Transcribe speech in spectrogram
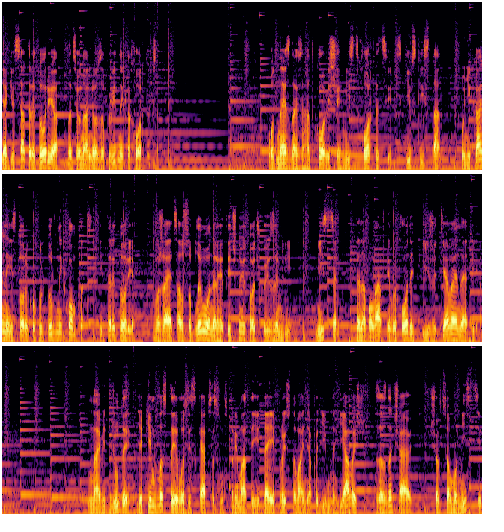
як і вся територія національного заповідника Хортиця. Одне з найзагадковіших місць Хортиці Скіфський стан, унікальний історико-культурний комплекс і територія, вважається особливо енергетичною точкою Землі, місцем, де на поверхню виходить її життєва енергія. Навіть люди, яким властиво зі скепсисом сприймати ідеї про існування подібних явищ, зазначають, що в цьому місці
